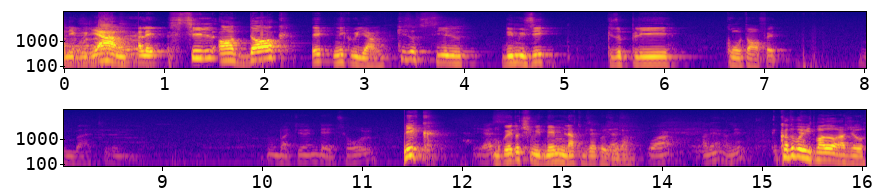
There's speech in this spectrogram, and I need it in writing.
Nick William. Allez, style en doc et Nick William. Qui est style de musique qui est plus content en fait Nick, yes. je connais chimie, même là, tout ça cause là. Allez, allez. Quand tu peux vite de radio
